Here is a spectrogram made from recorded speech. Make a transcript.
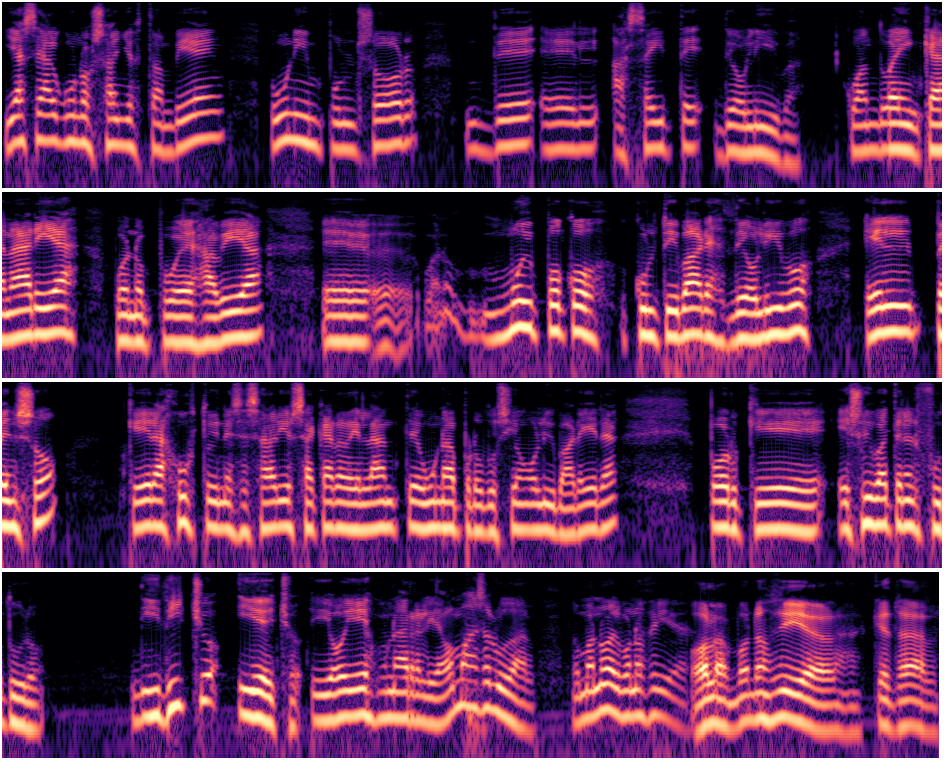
y hace algunos años también un impulsor del aceite de oliva. Cuando en Canarias, bueno, pues había eh, eh, bueno, muy pocos cultivares de olivos, él pensó que era justo y necesario sacar adelante una producción olivarera porque eso iba a tener futuro y dicho y hecho, y hoy es una realidad. Vamos a saludar. Don Manuel, buenos días. Hola, buenos días, ¿qué tal?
